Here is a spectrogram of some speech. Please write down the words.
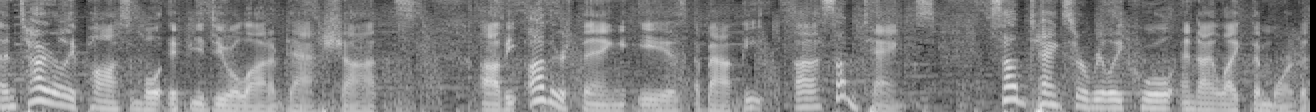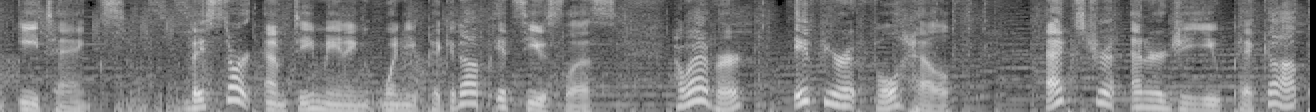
entirely possible if you do a lot of dash shots. Uh, the other thing is about the uh, sub-tanks. Sub-tanks are really cool, and I like them more than E-tanks. They start empty, meaning when you pick it up, it's useless. However, if you're at full health, extra energy you pick up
